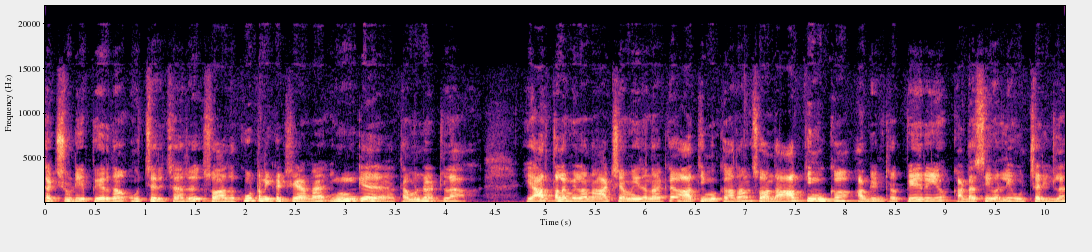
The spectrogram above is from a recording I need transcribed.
கட்சியுடைய பேர் தான் உச்சரித்தார் ஸோ அது கூட்டணி கட்சியான இங்கே தமிழ்நாட்டில் யார் தலைமையிலான ஆட்சி அமையுதுனாக்க அதிமுக தான். ஸோ அந்த அதிமுக அப்படின்ற பேரையும் கடைசி வரலையும் உச்சரிக்கல.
